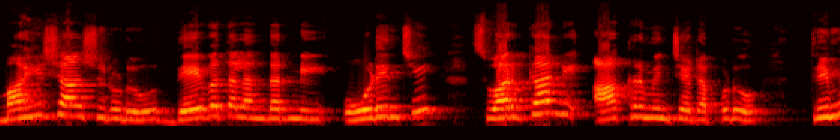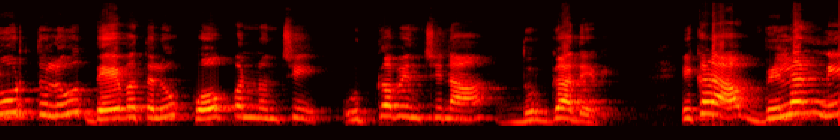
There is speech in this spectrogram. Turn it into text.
మహిషాసురుడు దేవతలందరినీ ఓడించి స్వర్గాన్ని ఆక్రమించేటప్పుడు త్రిమూర్తులు దేవతలు కోపం నుంచి ఉద్గవించిన దుర్గాదేవి. ఇక్కడ విలన్ని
